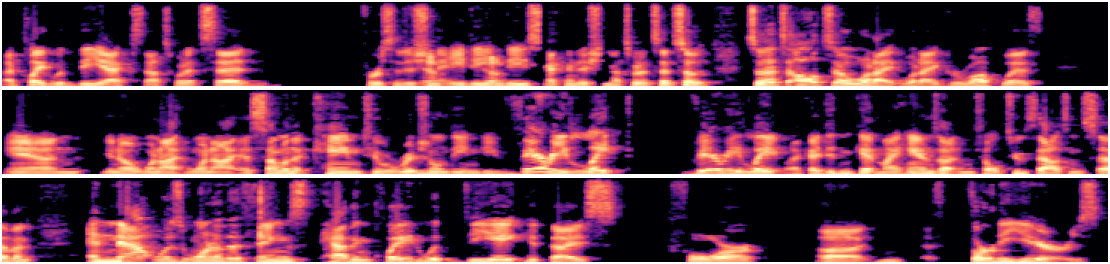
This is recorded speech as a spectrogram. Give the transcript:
i played with bx that's what it said first edition Yeah, ad&d second edition that's what it said. So so that's also what i what i grew up with. And you know when i when i as someone that came to original d&d very late very late like i didn't get my hands on it until 2007 and that was one of the things, having played with D8 hit dice for uh, 30 years,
